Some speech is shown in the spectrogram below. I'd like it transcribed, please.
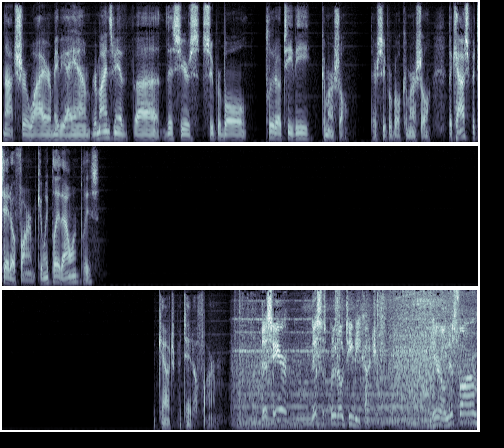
not sure why, or maybe I am, reminds me of uh, this year's Super Bowl Pluto TV commercial, their Super Bowl commercial. The Couch Potato Farm. Can we play that one, please? Couch Potato Farm. This here, this is Pluto TV country. Here on this farm,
